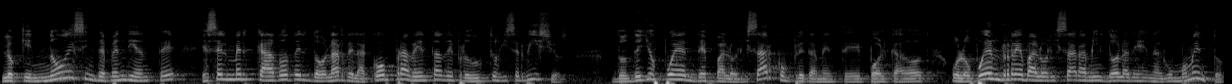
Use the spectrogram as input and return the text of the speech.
Lo que no es independiente es el mercado del dólar de la compra-venta de productos y servicios donde ellos pueden desvalorizar completamente Polkadot o lo pueden revalorizar a mil dólares en algún momento,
